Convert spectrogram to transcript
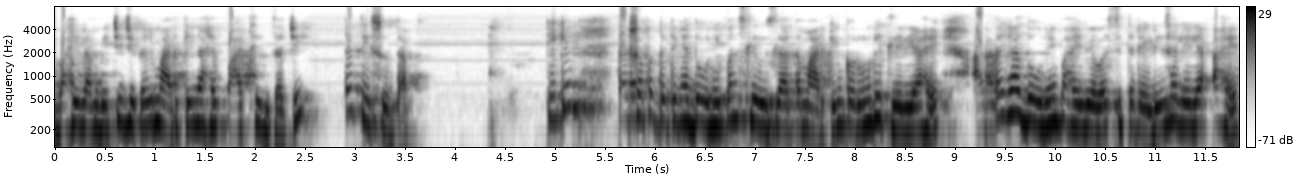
बाही लांबीची जी काही मार्किंग आहे पाच इंचाची तर ती सुद्धा. ठीक आहे? अशा पद्धतीने दोन्ही पण स्लीव्जला आता मार्किंग करून घेतलेली आहे. आता ह्या दोन्ही बाही व्यवस्थित रेडी झालेल्या आहेत.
